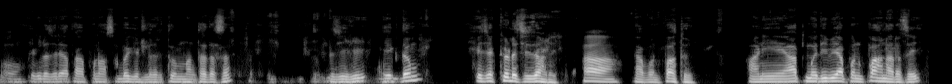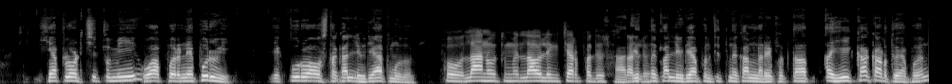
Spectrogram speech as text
हो. इकडे जरी आता आपण असं बघितलं तर तुम्ही म्हणता तसं. म्हणजे ही एकदम ह्याच्या कडची झाड आहे हा आपण पाहतोय. आणि आतमध्ये बी आपण पाहणारच आहे. ह्या प्लॉटची तुम्ही वापरण्यापूर्वी एक पूर्वावस्था काढली होती आतमधून. हो लहान होती मी लावले की चार पाच दिवस काढले. तिथनं काढली होती. आपण तिथनं काढणार आहे. फक्त आता ही का काढतोय आपण?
